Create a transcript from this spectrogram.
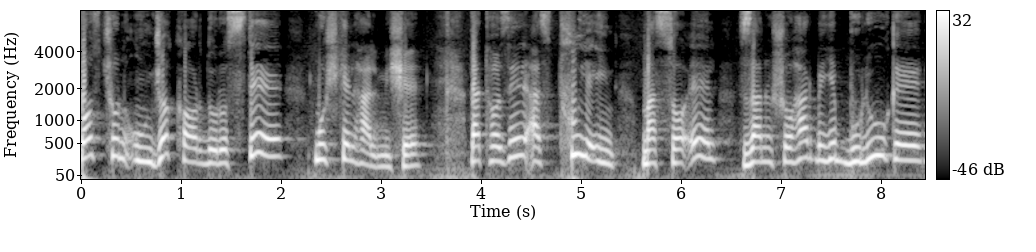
باز چون اونجا کار درسته مشکل حل میشه. و تازه از توی این مسائل زن و شوهر به یه بلوغ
